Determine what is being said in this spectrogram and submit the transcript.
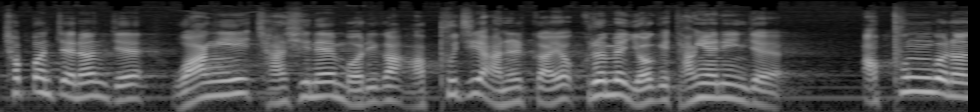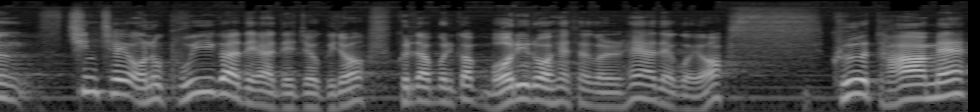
첫 번째는 이제 왕이 자신의 머리가 아프지 않을까요? 그러면 여기 당연히 이제 아픈 거는 신체의 어느 부위가 돼야 되죠, 그죠? 그러다 보니까 머리로 해석을 해야 되고요. 그 다음에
